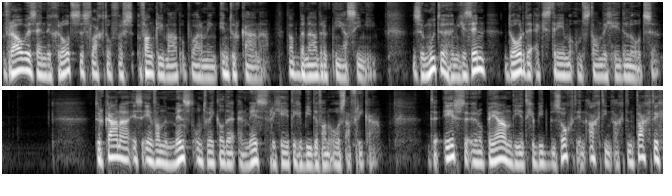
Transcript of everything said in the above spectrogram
Vrouwen zijn de grootste slachtoffers van klimaatopwarming in Turkana. Dat benadrukt Niassimi. Ze moeten hun gezin door de extreme omstandigheden loodsen. Turkana is een van de minst ontwikkelde en meest vergeten gebieden van Oost-Afrika. De eerste Europeaan die het gebied bezocht in 1888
